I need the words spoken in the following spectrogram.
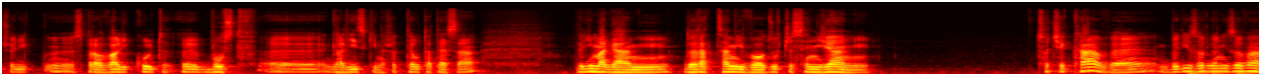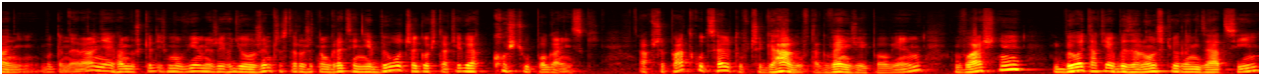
czyli y, sprawowali kult y, bóstw y, galickich, na przykład Teutatesa byli magami, doradcami wodzów czy sędziami. Co ciekawe, byli zorganizowani, bo generalnie, jak Wam już kiedyś mówiłem, jeżeli chodzi o Rzym czy starożytną Grecję, nie było czegoś takiego jak kościół pogański. A w przypadku Celtów czy Galów, tak węziej powiem, właśnie były takie jakby zalążki organizacji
